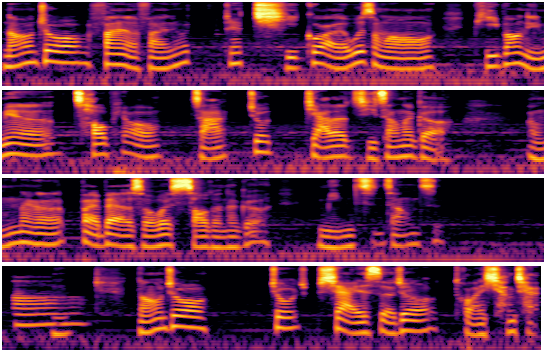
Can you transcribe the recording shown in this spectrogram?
然后就翻了翻，就就奇怪了，为什么皮包里面钞票夹就夹了几张那个嗯那个拜拜的时候会烧的那个冥纸这样子。啊、嗯，然后就就下意识就突然想起来。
